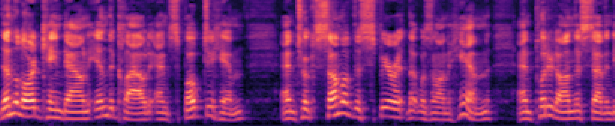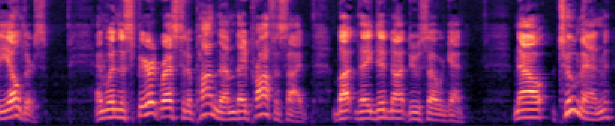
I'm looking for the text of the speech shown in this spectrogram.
Then the Lord came down in the cloud and spoke to him, and took some of the Spirit that was on him and put it on the seventy elders. And when the Spirit rested upon them, they prophesied, but they did not do so again. Now, two men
